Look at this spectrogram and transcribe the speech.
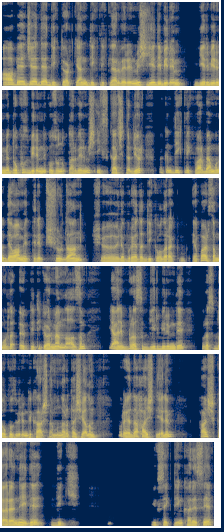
ABCD dikdörtgen diklikler verilmiş 7 birim, 1 birim ve 9 birimlik uzunluklar verilmiş. X kaçtır diyor. Bakın diklik var. Ben bunu devam ettirip şuradan şöyle buraya da dik olarak yaparsam burada ökliti görmem lazım. Yani burası 1 birimdi. Burası 9 birimdi. Karşıdan bunları taşıyalım. Buraya da h diyelim. h kare neydi? Dik yüksekliğin karesi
